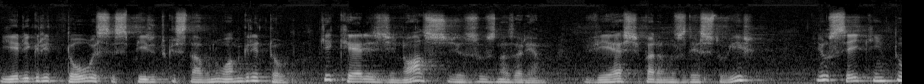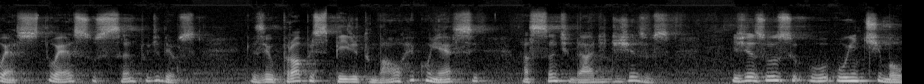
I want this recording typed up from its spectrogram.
E ele gritou, esse espírito que estava no homem gritou: Que queres de nós, Jesus Nazareno? Vieste para nos destruir? Eu sei quem tu és, tu és o Santo de Deus. Quer dizer, o próprio espírito mal reconhece a santidade de Jesus. E Jesus o, o intimou:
